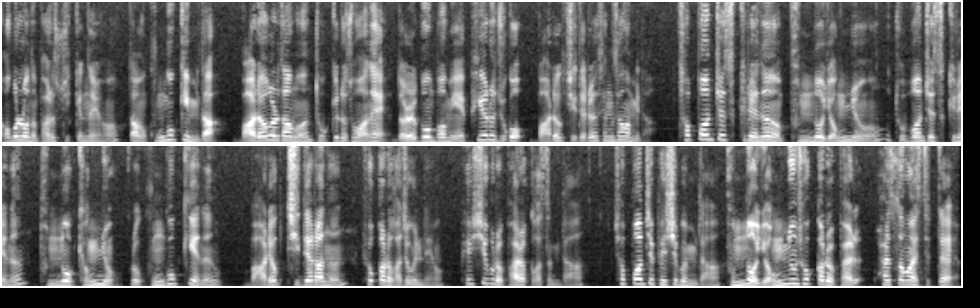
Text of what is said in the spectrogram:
어그로는 받을 수 있겠네요. 다음 궁극기입니다. 마력을 담은 도끼를 소환해 넓은 범위에 피해를 주고 마력 지대를 생성합니다. 첫 번째 스킬에는 분노 역류, 두 번째 스킬에는 분노 격류, 그리고 궁극기에는 마력 지대라는 효과를 가지고 있네요. passive로 봐야 할 것 같습니다. 첫 번째 passive입니다. 분노 역류 효과를 발, 활성화했을 때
